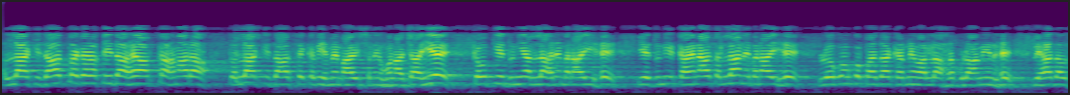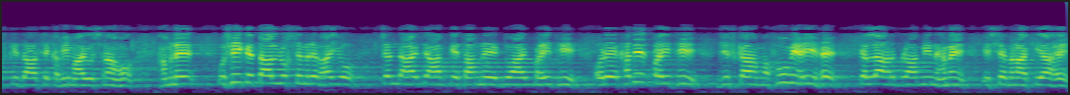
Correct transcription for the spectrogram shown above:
اللہ کی ذات پر اگر عقیدہ ہے آپ کا ہمارا، تو اللہ کی ذات سے کبھی ہمیں مایوس نہیں ہونا چاہیے۔ کیونکہ دنیا اللہ نے بنائی ہے، یہ دنیا کائنات اللہ نے بنائی ہے۔ لوگوں کو پیدا کرنے والا رب العامین ہے، لہذا اس کی ذات سے کبھی مایوس نہ ہو ہم نے اسی کے تعلق سے میرے بھائیوں چند آیتیں آپ کے سامنے ایک دو آیت پڑھی تھی اور ایک حدیث پڑھی تھی، جس کا مفہوم یہی ہے کہ اللہ رب العامین نے ہمیں اس سے منع کیا ہے۔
